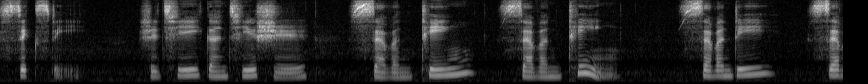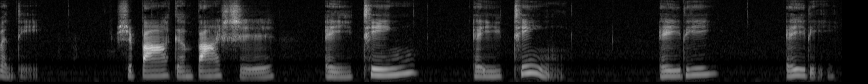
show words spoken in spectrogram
sixty。十七跟七十 seventeen seventeen seventy seventy。十八跟八十，eighteen, eighteen, eighty, eighty。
